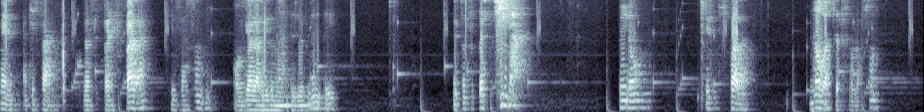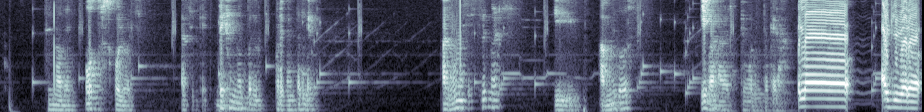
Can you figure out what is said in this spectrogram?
Ven, aquí está la super espada, que es azul. O ya la vieron anteriormente. Está súper chida. Pero esta espada no va a ser solo azul, sino de otros colores. Así que déjenme preguntarle a algunos streamers y amigos y van a ver qué bonito queda. Hola, aquí pero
